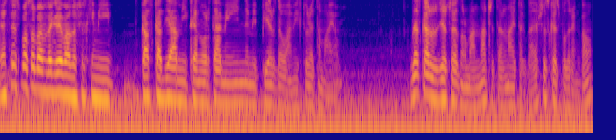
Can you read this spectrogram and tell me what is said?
Więc tym sposobem wygrywa ze wszystkimi kaskadiami, Kenworthami i innymi pierdołami, które to mają. Deska rozdzielcza jest normalna, czytelna i tak dalej, wszystko jest pod ręką.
